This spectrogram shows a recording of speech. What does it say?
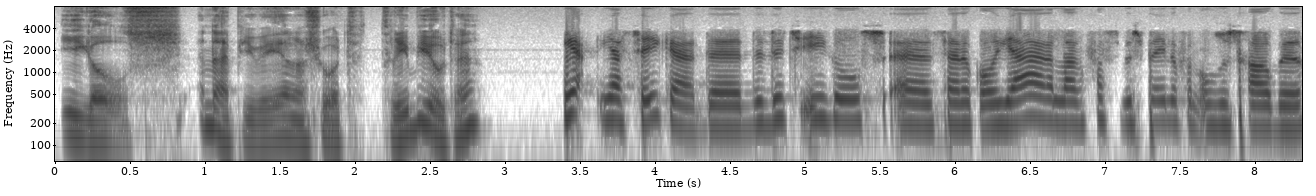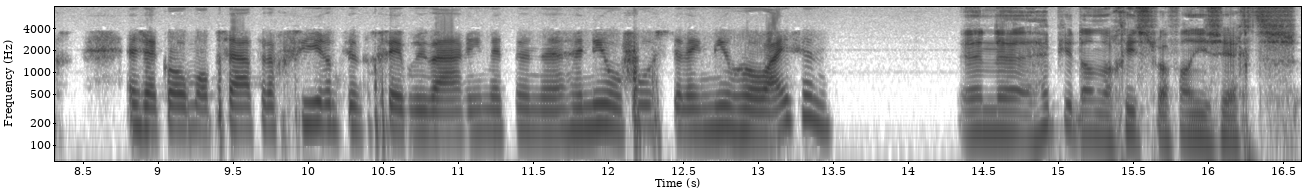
Eagles. En dan heb je weer een soort tribute, hè? Ja, ja zeker. De, de Dutch Eagles eh, zijn ook al jarenlang vaste bespeler van onze Schouwburg. En zij komen op zaterdag 24 februari met hun, eh, hun nieuwe voorstelling New Horizon. En heb je dan nog iets waarvan je zegt...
